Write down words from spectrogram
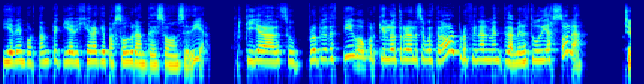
Y era importante que ella dijera qué pasó durante esos 11 días porque ella era su propio testigo, porque el otro era el secuestrador, pero finalmente también estuvo días sola. Sí,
